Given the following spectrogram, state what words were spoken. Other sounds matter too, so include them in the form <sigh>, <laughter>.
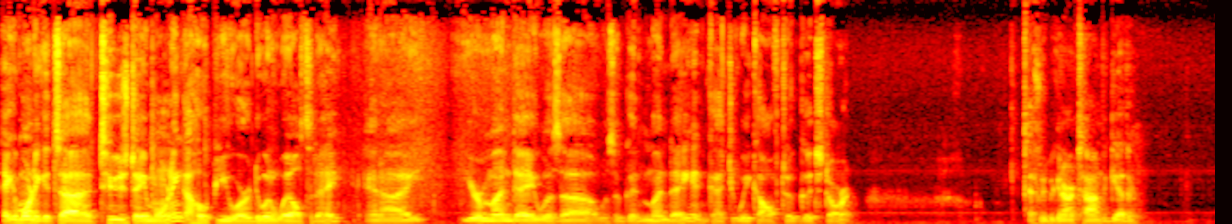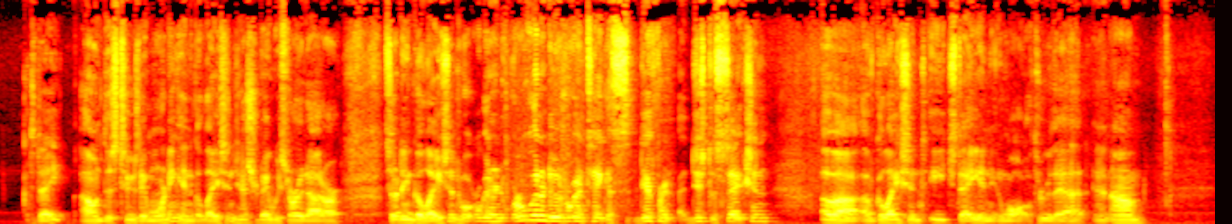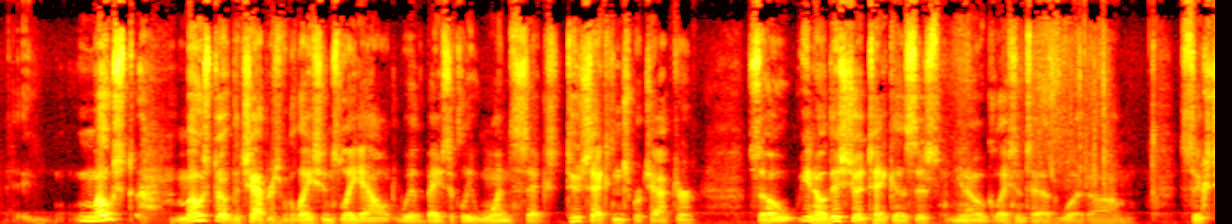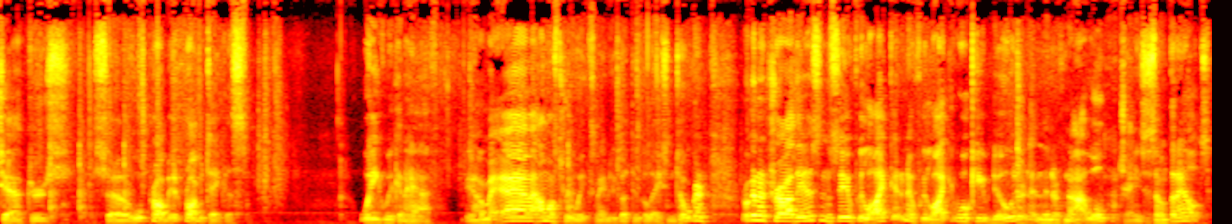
Hey, good morning. It's uh, Tuesday morning. I hope you are doing well today, and I your Monday was uh, was a good Monday and got your week off to a good start. As we begin our time together today on this Tuesday morning in Galatians. Yesterday we started out our study in Galatians. What we're to what we're to do is we're to take a different just a section of, uh, of Galatians each day and, and walk through that. And um, most most of the chapters of Galatians lay out with basically one sex, two sections per chapter. So you know this should take us. This you know Galatians has what um, six chapters. So we'll probably it'll probably take us week, week and a half. You know, eh, almost three weeks maybe to go through Galatians. So we're gonna we're gonna try this and see if we like it, and if we like it, we'll keep doing it, and then if not, we'll change to something else.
